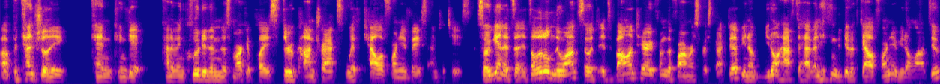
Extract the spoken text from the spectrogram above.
uh, potentially can can get kind of included in this marketplace through contracts with California-based entities. So again, it's a, it's a little nuanced. So it's, it's voluntary from the farmer's perspective. You know, you don't have to have anything to do with California if you don't want to.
